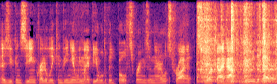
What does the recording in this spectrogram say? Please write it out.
as you can see, incredibly convenient. We might be able to fit both springs in there. Let's try it. This work I have to do, the better.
